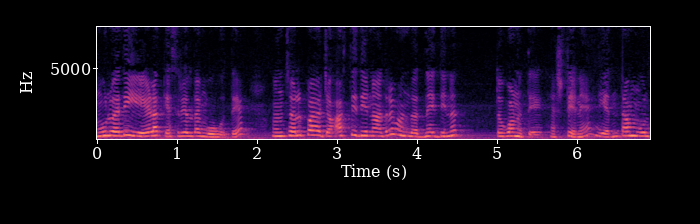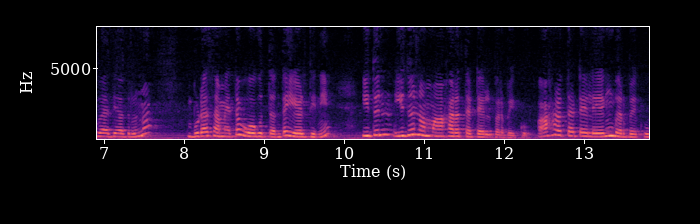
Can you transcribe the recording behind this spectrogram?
ಮೂಲವ್ಯಾಧಿ ಹೇಳಕ್ಕೆ ಹೆಸರಿಲ್ದಂಗೆ ಹೋಗುತ್ತೆ. ಒಂದು ಸ್ವಲ್ಪ ಜಾಸ್ತಿ ದಿನ ಆದರೆ ಒಂದು ಹದಿನೈದು ದಿನ ತಗೊಳುತ್ತೆ ಅಷ್ಟೇನೆ. ಎಂಥ ಮೂಲವ್ಯಾಧಿ ಆದ್ರೂ ಬುಡ ಸಮೇತ ಹೋಗುತ್ತಂತ ಹೇಳ್ತೀನಿ. ಇದನ್ನ ಇದು ನಮ್ಮ ಆಹಾರ ತಟ್ಟೆಯಲ್ಲಿ ಬರಬೇಕು. ಆಹಾರ ತಟ್ಟೆಯಲ್ಲಿ ಹೆಂಗ್ ಬರಬೇಕು?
